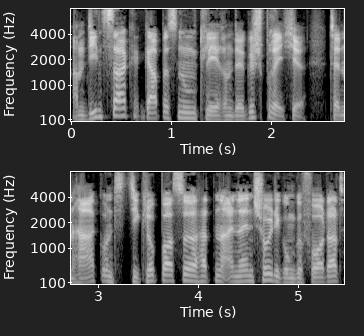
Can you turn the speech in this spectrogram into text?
Am Dienstag gab es nun klärende Gespräche. Ten Haag und die Clubbosse hatten eine Entschuldigung gefordert,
